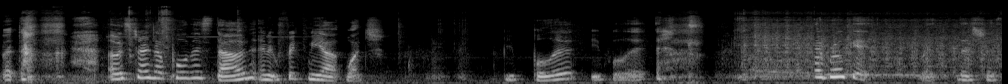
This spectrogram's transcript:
But I was trying to pull this down and it freaked me out. Watch. You pull it, you pull it. I broke it. But that's just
